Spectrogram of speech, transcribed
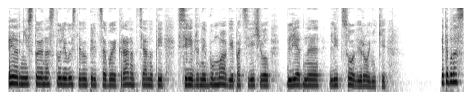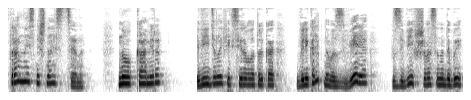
Эрни, стоя на стуле, выставил перед собой экран, обтянутый серебряной бумагой, и подсвечивал бледное лицо Вероники. Это была странная и смешная сцена, но камера видела и фиксировала только великолепного зверя, взвившегося на дыбы,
